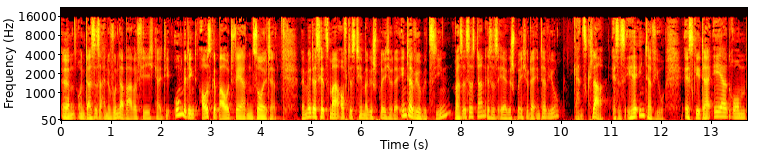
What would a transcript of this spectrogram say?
Ähm, und das ist eine wunderbare Fähigkeit, die unbedingt ausgebaut werden sollte. Wenn wir das jetzt mal auf das Thema Gespräch oder Interview beziehen, was ist es dann? Ist es eher Gespräch oder Interview? Ganz klar, es ist eher Interview. Es geht da eher drum,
